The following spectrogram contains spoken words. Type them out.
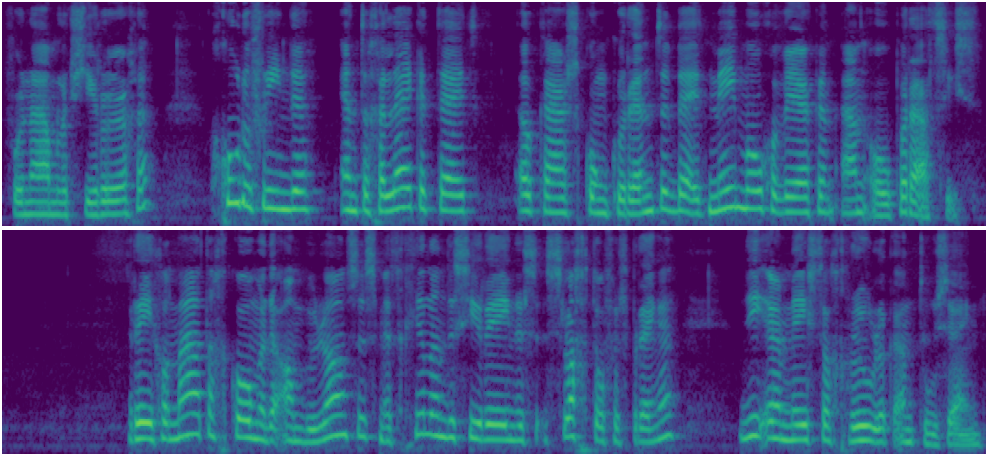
voornamelijk chirurgen, goede vrienden en tegelijkertijd elkaars concurrenten bij het mee mogen werken aan operaties. Regelmatig komen de ambulances met gillende sirenes slachtoffers brengen, die er meestal gruwelijk aan toe zijn.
